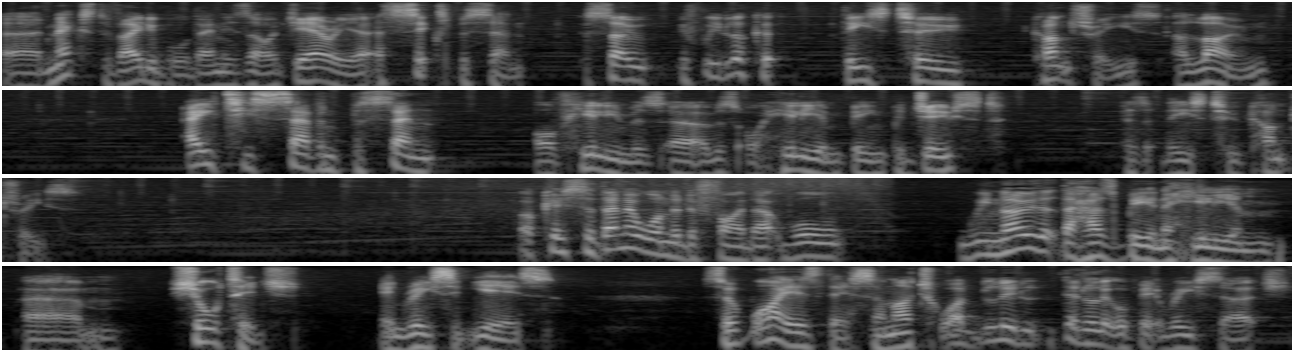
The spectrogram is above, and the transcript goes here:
uh, next available then is Algeria at 6%. So if we look at these two countries alone, 87% of helium reserves or helium being produced is at these two countries. Okay, so then I wanted to find out, well, we know that there has been a helium um, shortage in recent years. So why is this? And I tried, did a little bit of research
